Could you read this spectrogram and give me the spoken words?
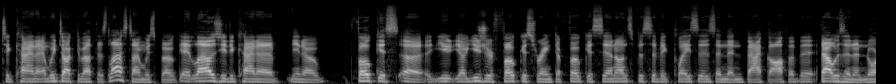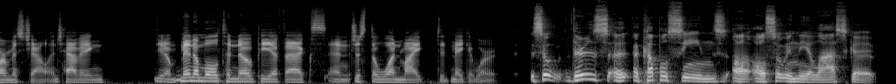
to kind of, and we talked about this last time we spoke. It allows you to kind of, you know, focus. Uh, you, you know, use your focus ring to focus in on specific places and then back off of it. That was an enormous challenge having, you know, minimal to no PFX and just the one mic to make it work. So there's a, a couple scenes uh, also in the Alaska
